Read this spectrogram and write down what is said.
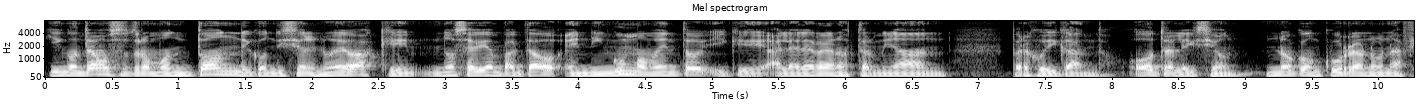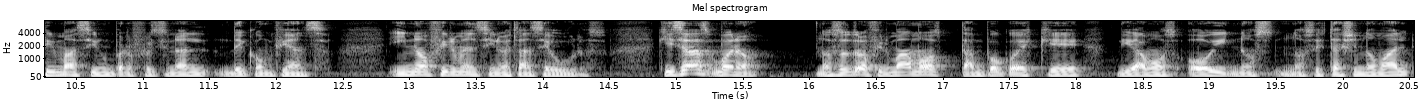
y encontramos otro montón de condiciones nuevas que no se habían pactado en ningún momento y que a la larga nos terminaban perjudicando. Otra lección, no concurran a una firma sin un profesional de confianza y no firmen si no están seguros. Quizás, bueno, nosotros firmamos, tampoco es que, digamos, hoy nos, nos está yendo mal,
